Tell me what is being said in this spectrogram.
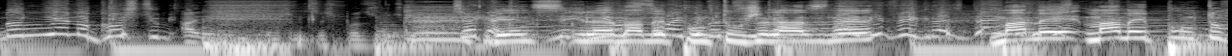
No nie no, gościu mi... A nie, coś podrzucił. Czekaj, Więc nie, ile nie mamy punktów odcinka, żelaznych? Daj mi wygrać, daj mi Mamy, mamy punktów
